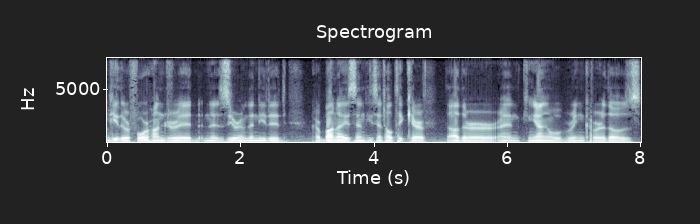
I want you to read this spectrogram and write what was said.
he, there were 400 Nazirim that needed Karbanis, and he said I'll take care of the other, and King Yang will bring for those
